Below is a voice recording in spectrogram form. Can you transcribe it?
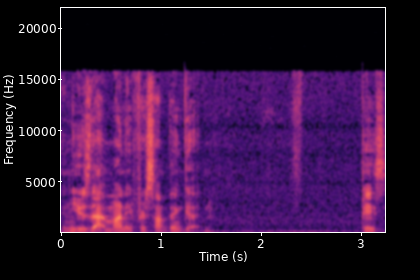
And use that money for something good. Peace.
